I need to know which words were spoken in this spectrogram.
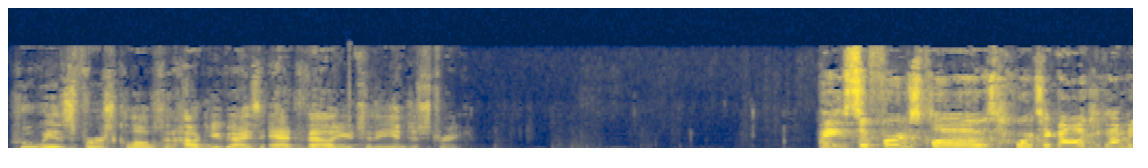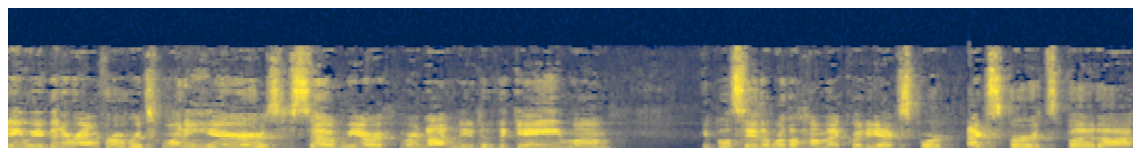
who is First Close and how do you guys add value to the industry? Right, so First Close, we're a technology company. We've been around for over 20 years, so we are we're not new to the game. Um, people say that we're the home equity export experts, but uh,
